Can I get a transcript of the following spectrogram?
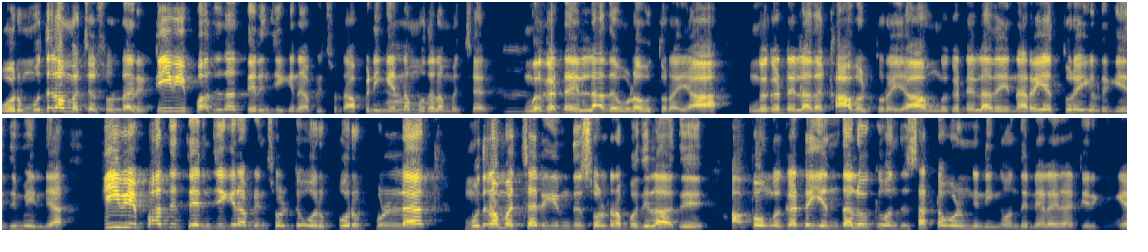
ஒரு முதலமைச்சர் சொல்றாரு டிவி பார்த்து தான் தெரிஞ்சுக்கணும் அப்படின்னு சொல்றாரு அப்ப நீங்க என்ன. முதலமைச்சர். உங்ககிட்ட இல்லாத உளவுத்துறையா? உங்ககிட்ட இல்லாத காவல்துறையா? உங்ககிட்ட இல்லாத நிறைய துறைகள் இருக்கு. எதுவுமே இல்லையா? டிவியை பார்த்து தெரிஞ்சுக்கிற அப்படின்னு சொல்லிட்டு ஒரு பொறுப்புள்ள முதலமைச்சர் இருந்து சொல்ற பதிலா அது? அப்போ உங்ககிட்ட எந்த அளவுக்கு வந்து சட்ட ஒழுங்கு நீங்க வந்து நிலைநாட்டி இருக்கீங்க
